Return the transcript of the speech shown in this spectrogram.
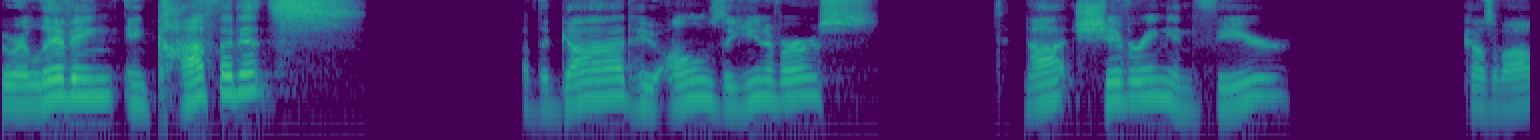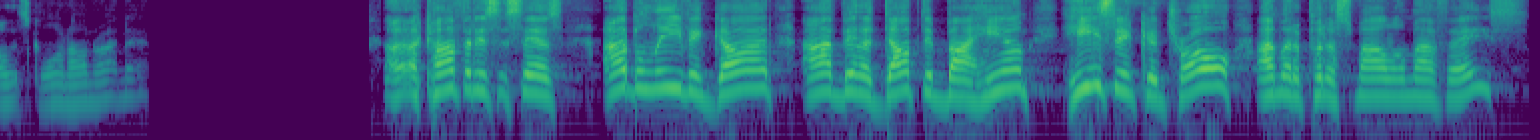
who are living in confidence of the God who owns the universe, not shivering in fear because of all that's going on right now. A confidence that says, I believe in God. I've been adopted by Him. He's in control. I'm going to put a smile on my face.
